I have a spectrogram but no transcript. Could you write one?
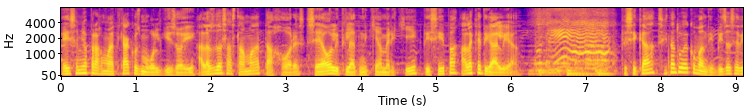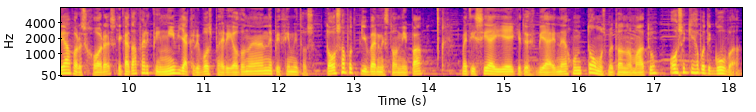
Έζησε μια πραγματικά κοσμοπολική ζωή, αλλάζοντας ασταμάτητα χώρες σε όλη τη Λατινική Αμερική, τη ΣΥΠΑ αλλά και τη Γαλλία. Φυσικά, συχνά του έκοβαν τη βίζα σε διάφορες χώρες και κατάφερε την ίδια ακριβώς περίοδο να είναι επιθύμητο τόσο από την κυβέρνηση των ΗΠΑ, με τη CIA και το FBI να έχουν τόμους με το όνομά του, όσο και από την Κούβα,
